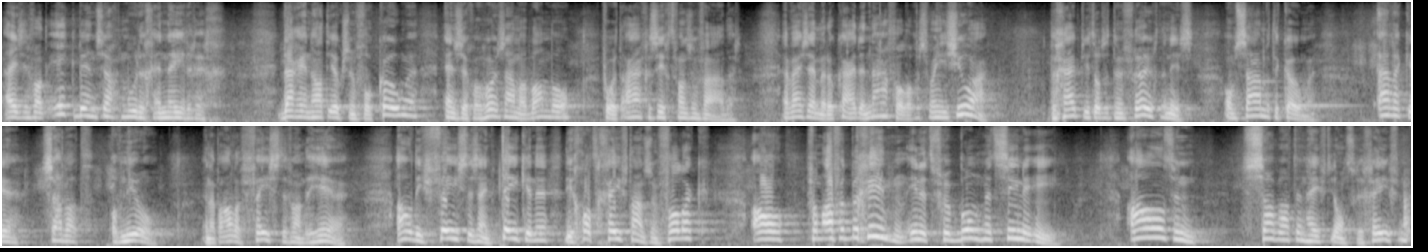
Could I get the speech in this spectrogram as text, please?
Hij zegt, want ik ben zachtmoedig en nederig. Daarin had hij ook zijn volkomen en zijn gehoorzame wandel voor het aangezicht van zijn vader. En wij zijn met elkaar de navolgers van Yeshua. Begrijpt u dat het een vreugde is om samen te komen. Elke Sabbat opnieuw. En op alle feesten van de Heer. Al die feesten zijn tekenen die God geeft aan zijn volk. Al vanaf het begin in het verbond met Sinai. Al zijn sabbatten heeft hij ons gegeven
